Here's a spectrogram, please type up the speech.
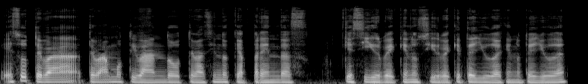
Eso te va, te va motivando, te va haciendo que aprendas qué sirve, qué no sirve, qué te ayuda, qué no te ayuda.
